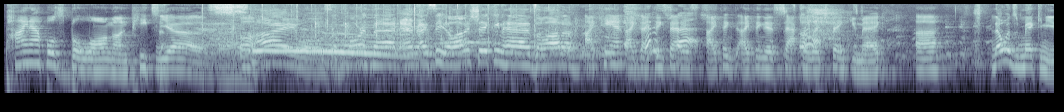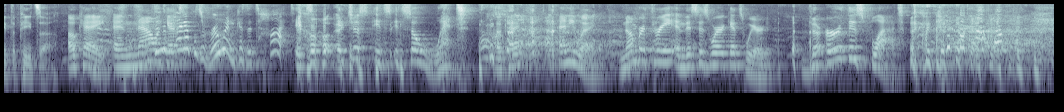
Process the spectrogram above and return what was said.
pineapples belong on pizza. Yes. I will support that. I see a lot of shaking heads, a lot of. I can't. I, I That think is that is. trash. I think. I think that's sacrilege. Thank you, Meg. No one's making you eat the pizza. Okay, and now it the gets. pineapple's ruined because it's hot. It's it just it's it's so wet. Okay. Anyway, number three, and this is where it gets weird. The Earth is flat.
